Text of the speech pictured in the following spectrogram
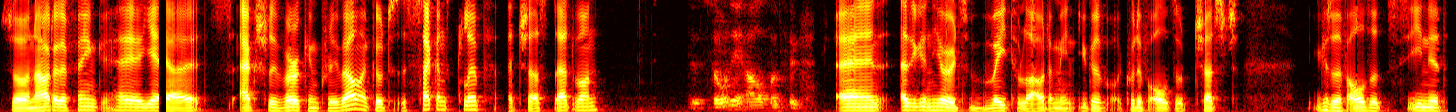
So now that I think, hey, yeah, it's actually working pretty well, I go to the second clip, adjust that one. The Sony Alpha 50. And as you can hear, it's way too loud. I mean, you could have, could have also judged, you could have also seen it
